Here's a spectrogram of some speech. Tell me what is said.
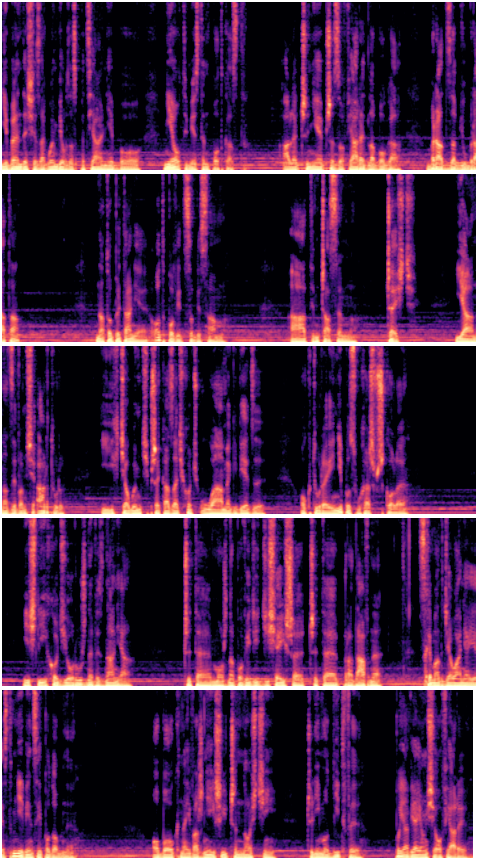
Nie będę się zagłębiał za specjalnie, bo nie o tym jest ten podcast. Ale czy nie przez ofiarę dla Boga brat zabił brata? Na to pytanie odpowiedz sobie sam. A tymczasem, cześć. Ja nazywam się Artur i chciałbym Ci przekazać choć ułamek wiedzy, o której nie posłuchasz w szkole. Jeśli chodzi o różne wyznania, czy te można powiedzieć dzisiejsze, czy te pradawne, schemat działania jest mniej więcej podobny. Obok najważniejszej czynności, czyli modlitwy, pojawiają się ofiary.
